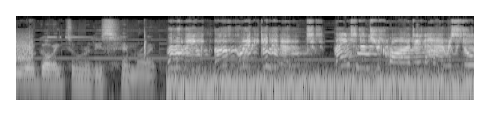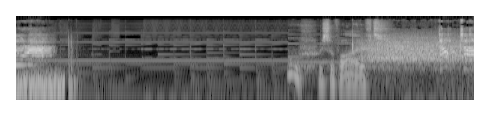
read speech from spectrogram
We were going to release him, right? Warning, earthquake imminent. Maintenance required in hair restorer. Whew, we survived. Doctor,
